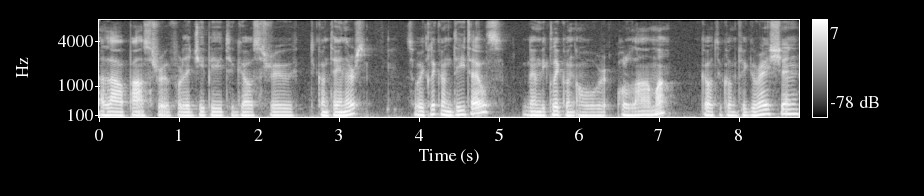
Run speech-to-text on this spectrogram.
allow pass-through for the GPU to go through the containers. So we click on details, then we click on our Ollama, go to configuration.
